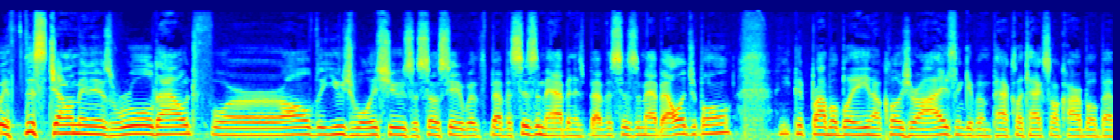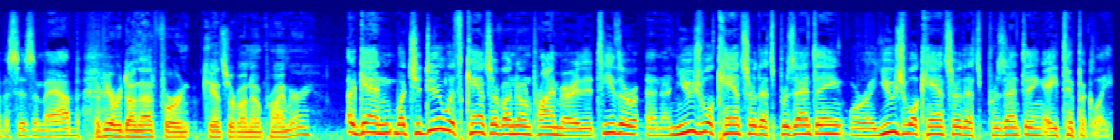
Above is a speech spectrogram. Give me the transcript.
if this gentleman is ruled out for all the usual issues associated with bevacizumab and is bevacizumab eligible, you could probably, you know, close your eyes and give him paclitaxel carbo bevacizumab. Have you ever done that for cancer of unknown primary? Again, what you do with cancer of unknown primary, it's either an unusual cancer that's presenting or a usual cancer that's presenting atypically.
